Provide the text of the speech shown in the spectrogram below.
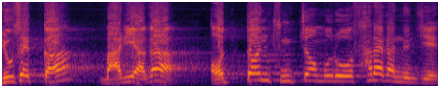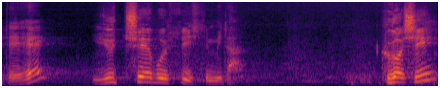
요셉과 마리아가 어떤 중점으로 살아갔는지에 대해 유추해 볼 수 있습니다. 그것이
